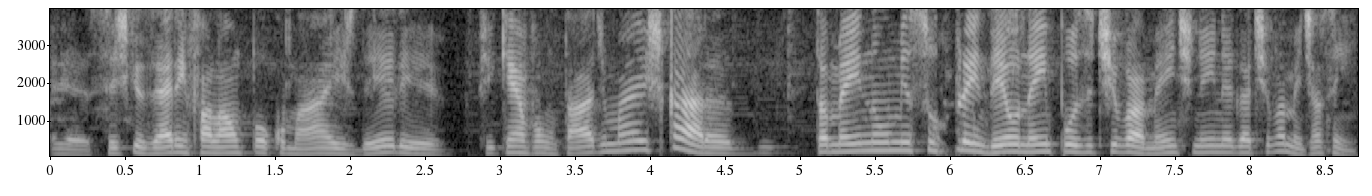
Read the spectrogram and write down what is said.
é, se vocês quiserem falar um pouco mais dele, fiquem à vontade, mas, cara, também não me surpreendeu nem positivamente nem negativamente. Assim,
